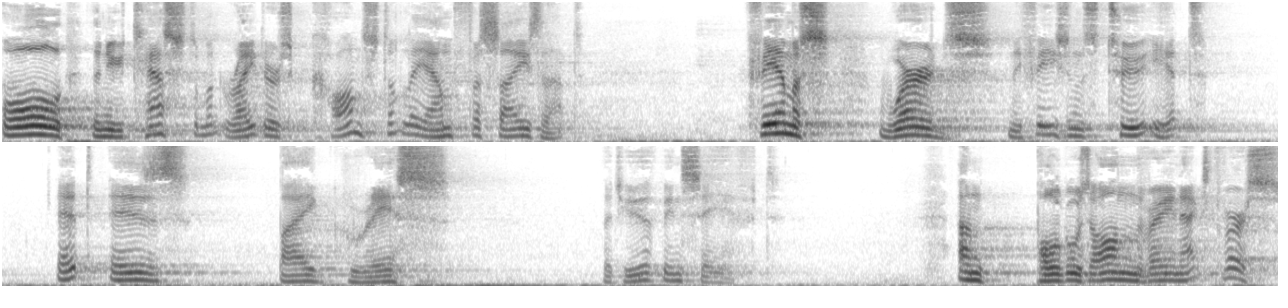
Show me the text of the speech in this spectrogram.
all the New Testament writers constantly emphasize that. Famous words in Ephesians 2 8. It is by grace that you have been saved And Paul goes on the very next verse,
